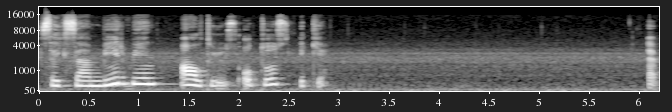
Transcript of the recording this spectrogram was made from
81.632. Evet.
